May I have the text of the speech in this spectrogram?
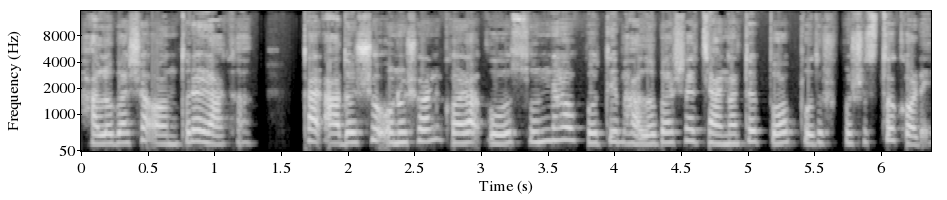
ভালোবাসা অন্তরে রাখা। তার আদর্শ অনুসরণ করা ও সুন্নাহ প্রতি ভালোবাসা জান্নাতের পথ প্রশস্ত করে।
